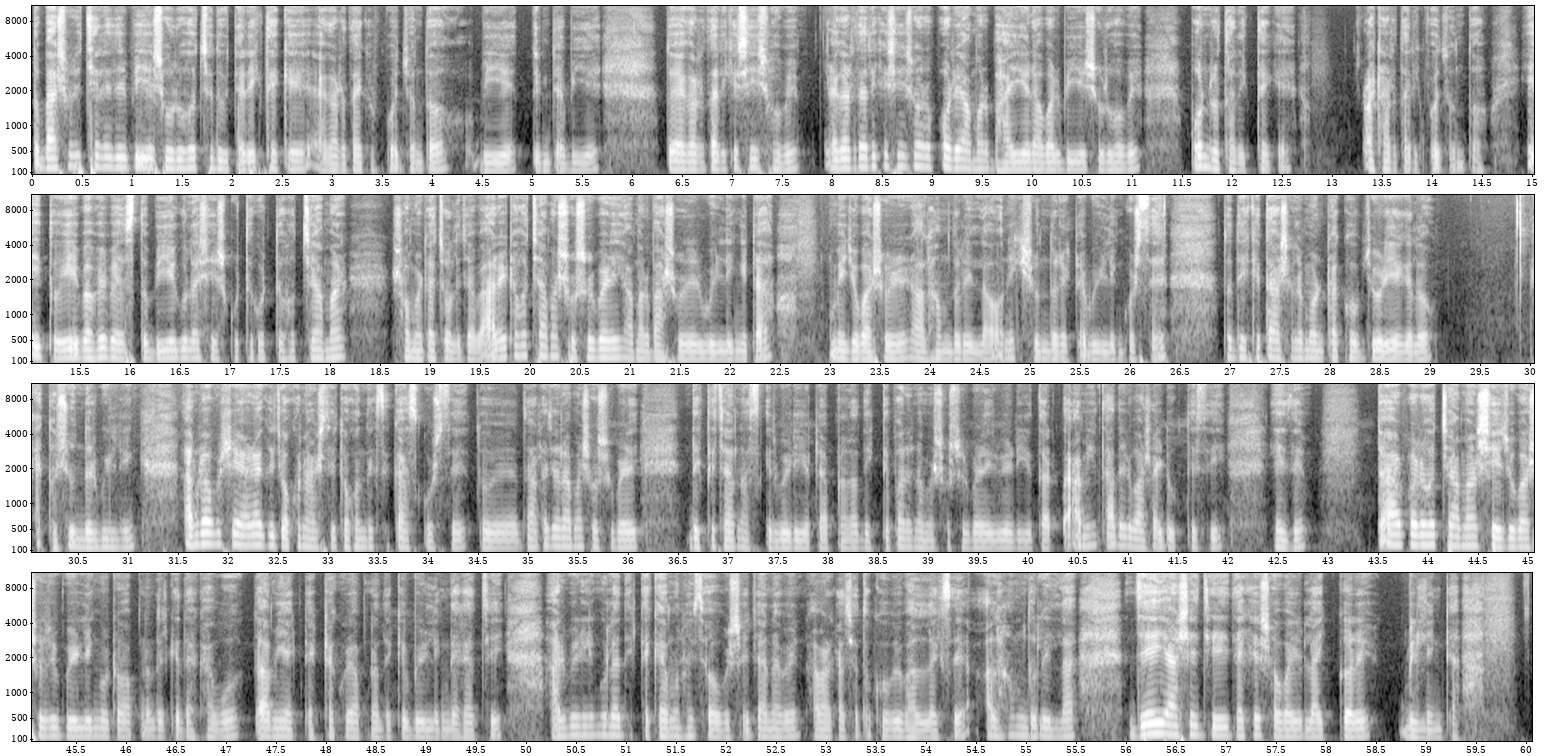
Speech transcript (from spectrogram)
তো বাসরের ছেলেদের বিয়ে শুরু হচ্ছে দুই তারিখ থেকে, এগারো তারিখ পর্যন্ত বিয়ে, তিনটা বিয়ে। তো এগারো তারিখে শেষ হবে। এগারো তারিখে শেষ হওয়ার পরে আমার ভাইয়ের আবার বিয়ে শুরু হবে পনেরো তারিখ থেকে, আঠারো তারিখ পর্যন্ত। এই তো, এইভাবে ব্যস্ত বিয়েগুলো শেষ করতে করতে হচ্ছে আমার সময়টা চলে যাবে। আর এটা হচ্ছে আমার শ্বশুরবাড়ি, আমার বাসরের বিল্ডিং এটা, মেজো বাসরের, আলহামদুলিল্লাহ। অনেক সুন্দর একটা বিল্ডিং করছে। তো দেখে তো আসলে মনটা খুব জড়িয়ে গেল। এত সুন্দর বিল্ডিং আমরা অবশ্যই এর আগে যখন আসছি, তখন দেখছি কাজ করছে। তো যারা যারা আমার শ্বশুরবাড়ি দেখতে চান, আজকের ভিডিওটা আপনারা দেখতে পারেন আমার শ্বশুরবাড়ির ভিডিও তার আমি তাদের বাসায় ঢুকতেছি, এই যে। তারপরে হচ্ছে আমার সেজো বাসরের বিল্ডিং ওটাও আপনাদেরকে দেখাবো। তো, আমি একটা একটা করে আপনাদেরকে বিল্ডিং দেখাচ্ছি। আর বিল্ডিংগুলো দেখতে কেমন হয়েছে অবশ্যই জানাবেন। আমার কাছে তো খুবই ভালো লাগছে। আলহামদুলিল্লাহ, যেই আসে, যেই দেখে সবাই লাইক করে বিল্ডিংটা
